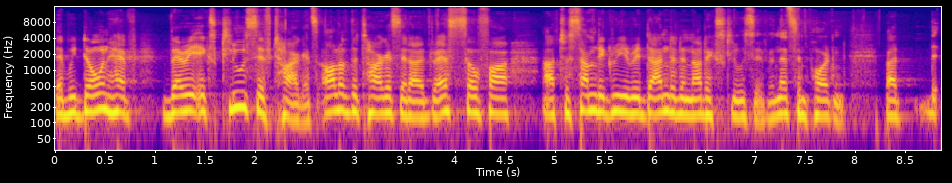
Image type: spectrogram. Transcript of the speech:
that we don't have very exclusive targets. All of the targets that are addressed so far are to some degree redundant and not exclusive, and that's important. But th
